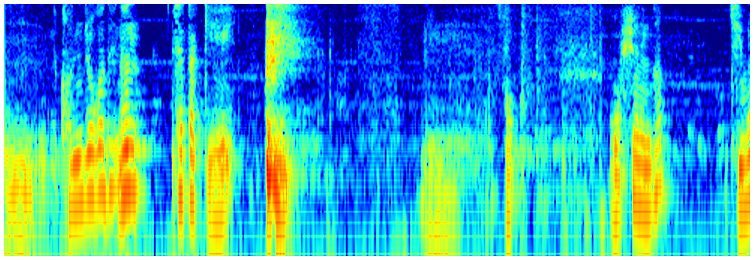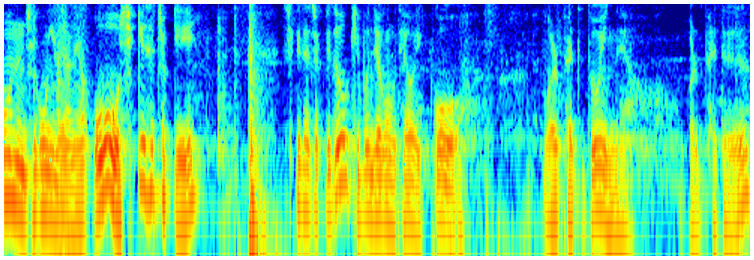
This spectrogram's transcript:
음, 건조가 되는 세탁기 어? 옵션인가? 기본 제공이 되네요. 오, 식기 세척기. 식기 세척기도 기본 제공 되어 있고, 월패드도 있네요. 월패드.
